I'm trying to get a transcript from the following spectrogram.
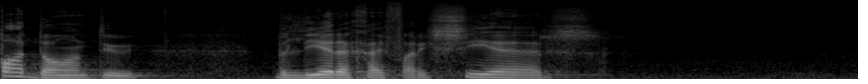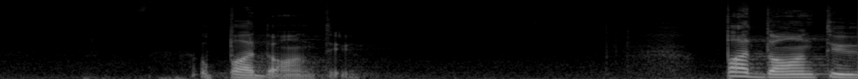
Pad daartoe beledig hy fariseërs. Op pad daartoe pad daartoe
